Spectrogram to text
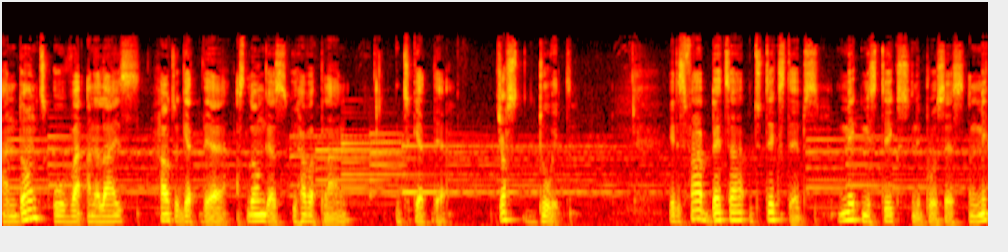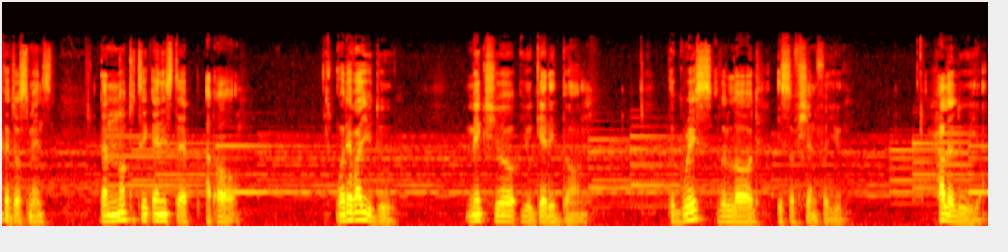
and don't overanalyze how to get there as long as you have a plan to get there. Just do it. It is far better to take steps, make mistakes in the process, and make adjustments than not to take any step at all. Whatever you do, make sure you get it done. The grace of the Lord is sufficient for you. Hallelujah.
